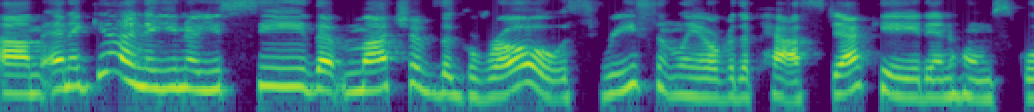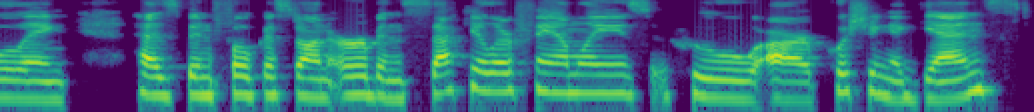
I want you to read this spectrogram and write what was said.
Um, and again, you know, you see that much of the growth recently over the past decade in homeschooling has been focused on urban secular families who are pushing against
